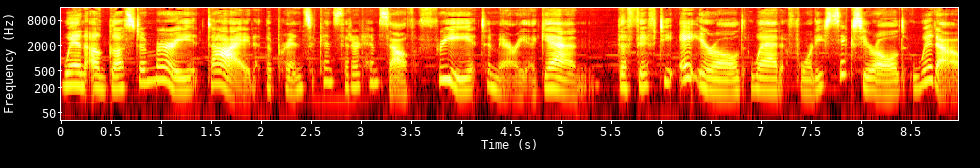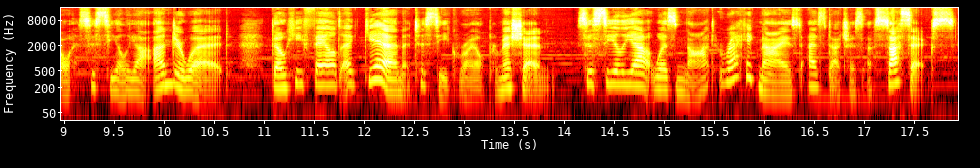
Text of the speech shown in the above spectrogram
When Augusta Murray died, the prince considered himself free to marry again. The 58 year old wed 46 year old widow Cecilia Underwood, though he failed again to seek royal permission. Cecilia was not recognized as Duchess of Sussex,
